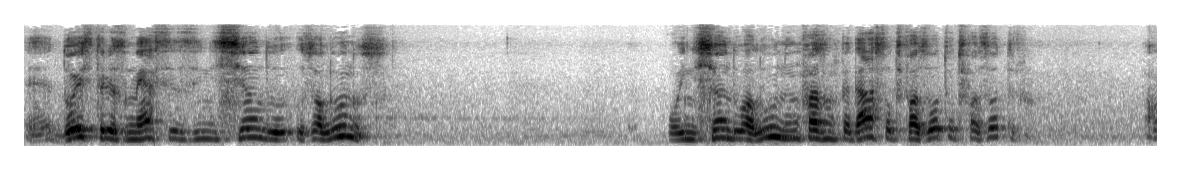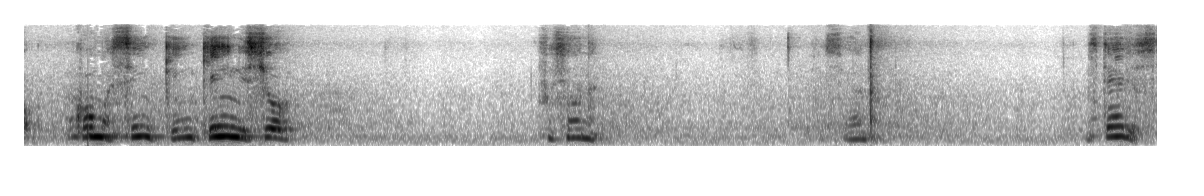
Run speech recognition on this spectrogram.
é, dois, três mestres iniciando os alunos. Ou iniciando o aluno, um faz um pedaço, outro faz outro, outro faz outro. Como assim? Quem, quem iniciou? Funciona. Funciona. Mistérios,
